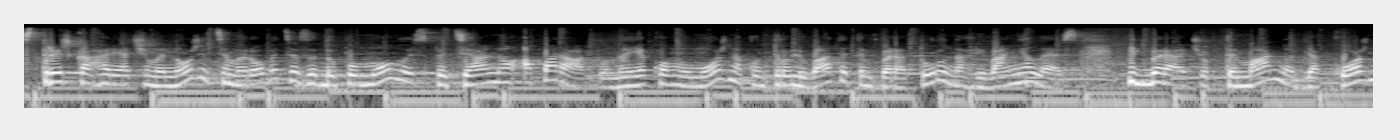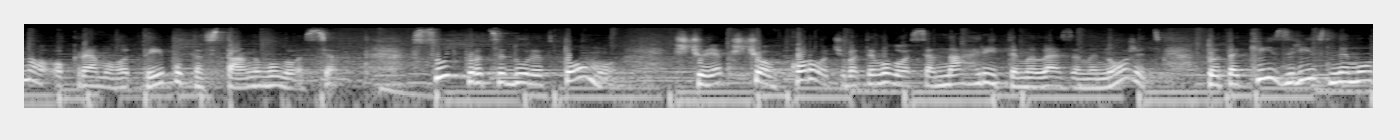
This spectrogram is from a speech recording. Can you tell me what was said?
Стрижка гарячими ножицями робиться за допомогою спеціального апарату, на якому можна контролювати температуру нагрівання лез, підбираючи оптимально для кожного окремого типу та стану волосся. Суть процедури в тому, що якщо вкорочувати волосся нагрітими лезами ножиць, то такий зріз немов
